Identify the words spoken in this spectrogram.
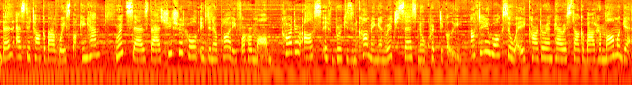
Then, as they talk about Grace Buckingham, Ridge says that she should hold a dinner party for her mom. Carter asks if Brooke isn't coming and Ridge says no cryptically. After he walks away, Carter and Paris talk about her mom again.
